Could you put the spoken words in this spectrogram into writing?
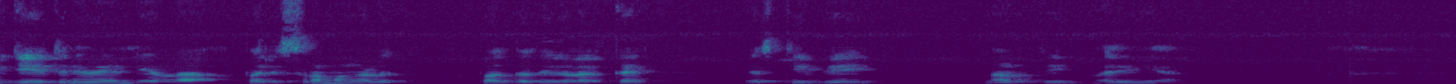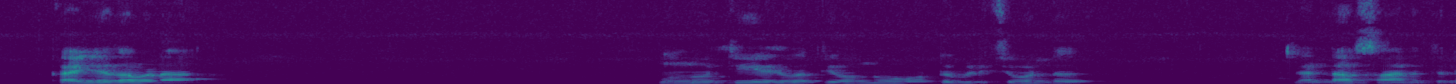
വിജയത്തിന് വേണ്ടിയുള്ള പരിശ്രമങ്ങൾ പദ്ധതികളൊക്കെ എസ് ടി പി ഐ നടത്തി വരികയാണ്. കഴിഞ്ഞ തവണ മുന്നൂറ്റി എഴുപത്തി ഒന്ന് വോട്ട് പിടിച്ചുകൊണ്ട് രണ്ടാം സ്ഥാനത്തിൽ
